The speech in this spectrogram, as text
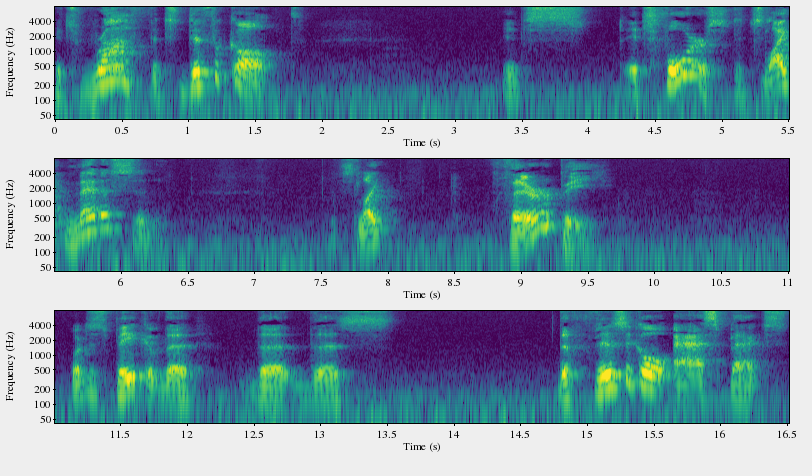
It's rough. It's difficult. It's it's forced. It's like medicine. It's like therapy. What to speak of the the the the physical aspects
